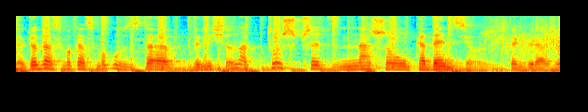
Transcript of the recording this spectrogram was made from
Nagroda Smoka Smoków została wymyślona tuż przed naszą kadencją, że się tak wyrażę.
